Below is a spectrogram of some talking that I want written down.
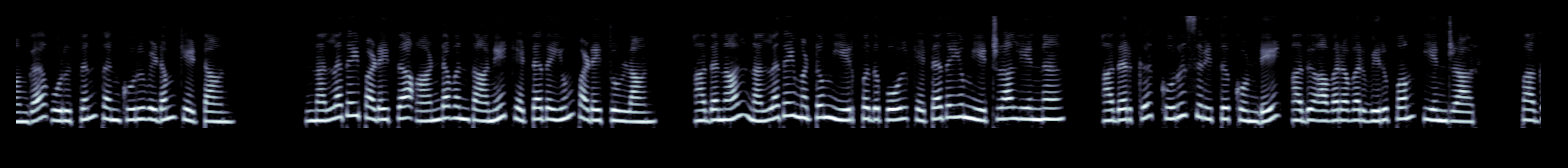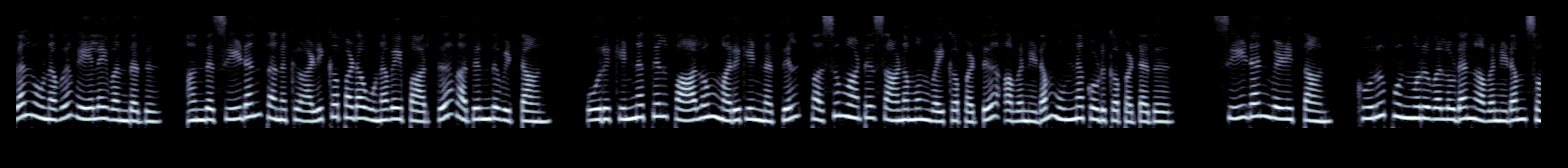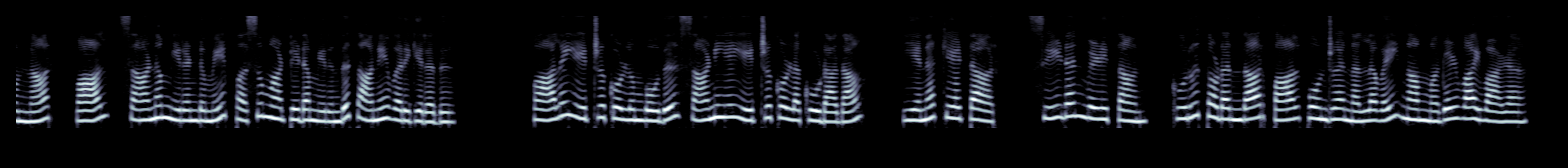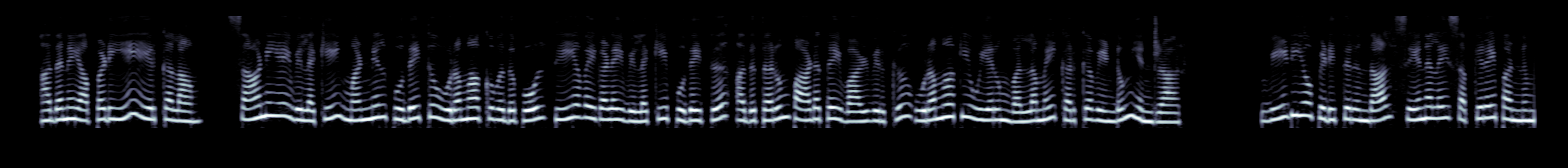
வாங்க ஒருத்தன் தன் குருவிடம் கேட்டான். நல்லதை படைத்த ஆண்டவன்தானே கெட்டதையும் படைத்துள்ளான். அதனால் நல்லதை மட்டும் ஏற்பது போல் கெட்டதையும் ஏற்றால் என்ன? அதற்கு குரு சிரித்துக் கொண்டே அது அவரவர் விருப்பம் என்றார். பகல் உணவு வேலை வந்தது. அந்த சீடன் தனக்கு அளிக்கப்பட உணவை பார்த்து அதிர்ந்து விட்டான். ஒரு கிண்ணத்தில் பாலும் மறுகிண்ணத்தில் பசுமாட்டு சாணமும் வைக்கப்பட்டு அவனிடம் உண்ண கொடுக்கப்பட்டது. சீடன் விழித்தான். குரு புன்முறுவலுடன் அவனிடம் சொன்னார் பால் சாணம் இரண்டுமே பசுமாட்டிடமிருந்து தானே வருகிறது. பாலை ஏற்றுக்கொள்ளும்போது சாணியை ஏற்றுக்கொள்ளக்கூடாதா? எனக் கேட்டார். சீடன் விழித்தான். குரு தொடர்ந்தார் பால் போன்ற நல்லவை நாம் மகிழ்வாய் வாழ. அதனை அப்படியே ஏற்கலாம். சாணியை விலக்கி மண்ணில் புதைத்து உரமாக்குவது போல் தீயவைகளை விலக்கி புதைத்து அது தரும் பாடத்தை வாழ்விற்கு உரமாக்கி உயரும் வல்லமை கற்க வேண்டும் என்றார். வீடியோ பிடித்திருந்தால் சேனலை சப்ஸ்கிரைப் பண்ணும்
